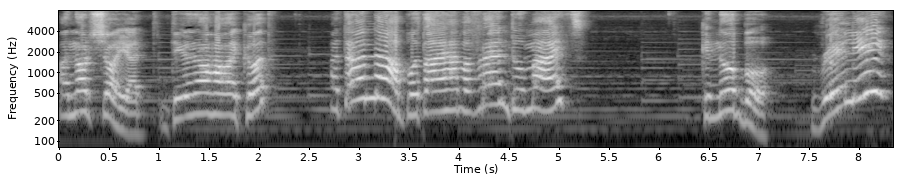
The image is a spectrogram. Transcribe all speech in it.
I'm not sure yet. Do you know how I could? I don't know, but I have a friend who might. Kinubo. Really?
